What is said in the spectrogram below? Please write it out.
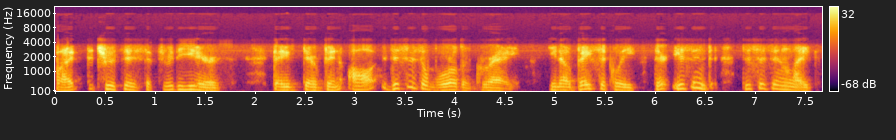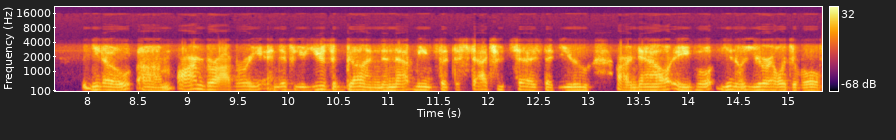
But the truth is that through the years, they've there have been all. This is a world of gray. You know, basically, there isn't. This isn't like you know, um, armed robbery, and if you use a gun, then that means that the statute says that you are now able, you know, you're eligible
